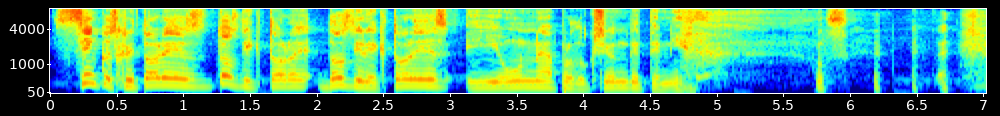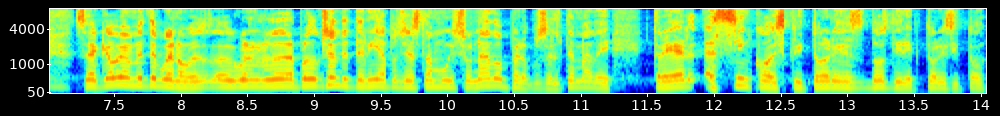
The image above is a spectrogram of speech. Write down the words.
Cinco escritores, dos, dos directores y una producción detenida. o, sea, que obviamente, bueno, pues, bueno, la producción detenida pues ya está muy sonado, pero pues el tema de traer cinco escritores, dos directores y todo.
